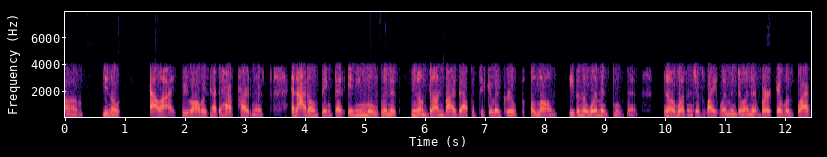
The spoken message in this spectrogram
um, you know, allies. We've always had to have partners. And I don't think that any movement is, you know, done by that particular group alone, even the women's movement. You know, it wasn't just white women doing it work. It was black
